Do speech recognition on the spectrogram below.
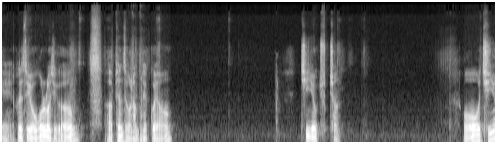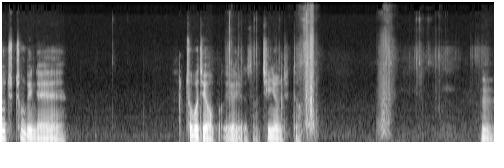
예, 그래서 요걸로 지금 어, 편성을 한번 했고요. 진영 추천. 오, 진영 추천도 있네. 초보 제어 여기서 진영 추천. 음.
